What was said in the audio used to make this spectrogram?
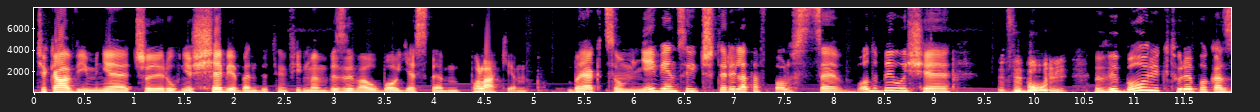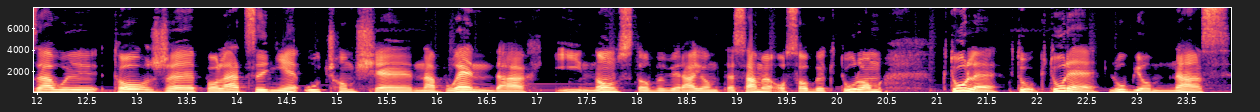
Ciekawi mnie, czy również siebie będę tym filmem wyzywał, bo jestem Polakiem. Bo jak co mniej więcej 4 lata w Polsce odbyły się Wybory. Wybory, które pokazały to, że Polacy nie uczą się na błędach i non-stop wybierają te same osoby, którą, które, któ- które lubią nas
